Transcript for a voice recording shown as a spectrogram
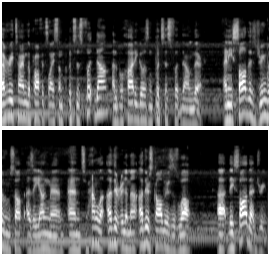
Every time the Prophet puts his foot down, Al Bukhari goes and puts his foot down there. And he saw this dream of himself as a young man. And subhanAllah, other ulama, other scholars as well, uh, they saw that dream.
